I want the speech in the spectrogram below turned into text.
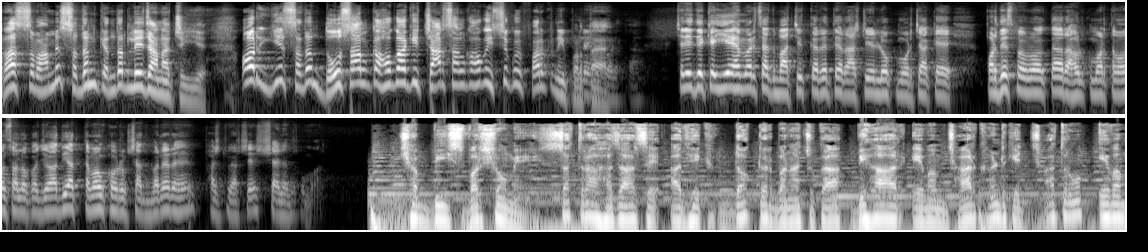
राज्यसभा में सदन के अंदर ले जाना चाहिए। और ये सदन दो साल का होगा कि चार साल का होगा इससे कोई फ़र्क नहीं पड़ता नहीं है चलिए देखिए ये हमारे साथ बातचीत कर रहे थे राष्ट्रीय लोक मोर्चा के प्रदेश प्रवक्ता राहुल कुमार तमाम सालों का जवाब दिया। तमाम खबरों के साथ बने रहे फ़र्स्ट बिहार से शैलेंद्र कुमार। 26 वर्षों में 17,000 से अधिक डॉक्टर बना चुका बिहार एवं झारखंड के छात्रों एवं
